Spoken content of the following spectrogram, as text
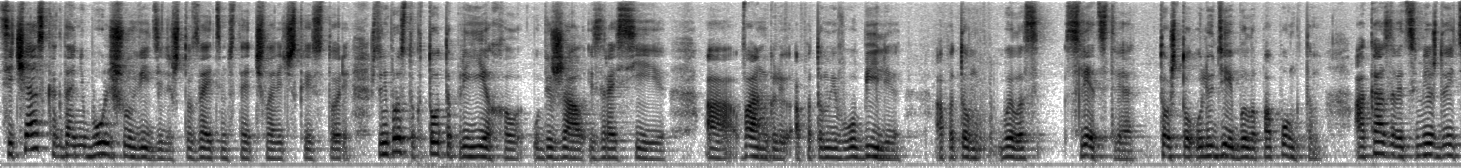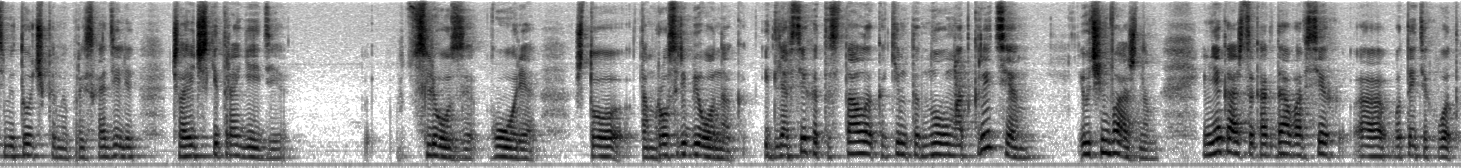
сейчас, когда они больше увидели, что за этим стоит человеческая история, что не просто кто-то приехал, убежал из России а, в Англию, а потом его убили, а потом было следствие, то, что у людей было по пунктам, оказывается, между этими точками происходили человеческие трагедии, слезы, горе, что там рос ребенок. И для всех это стало каким-то новым открытием и очень важным. И мне кажется, когда во всех э, вот этих вот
